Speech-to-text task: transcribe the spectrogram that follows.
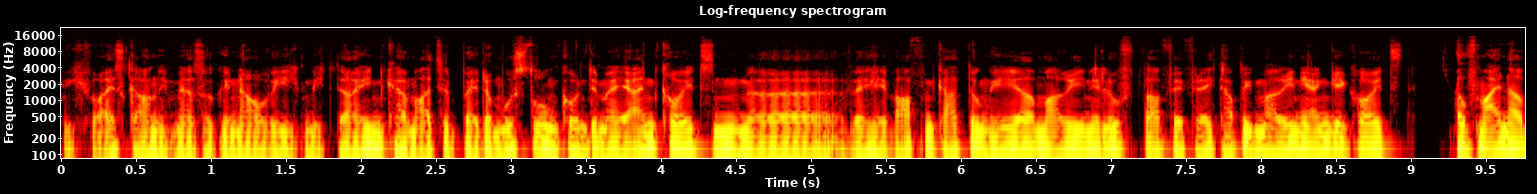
ich, weiß gar nicht mehr so genau, wie ich mich da hinkam. Also bei der Musterung konnte man ja ankreuzen, äh, welche Waffengattung her, Marine, Luftwaffe, vielleicht habe ich Marine angekreuzt. Auf meiner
